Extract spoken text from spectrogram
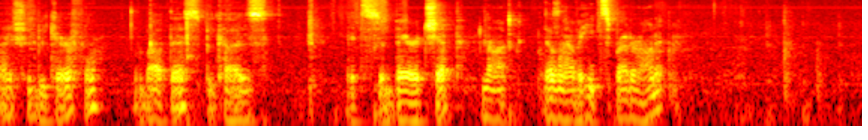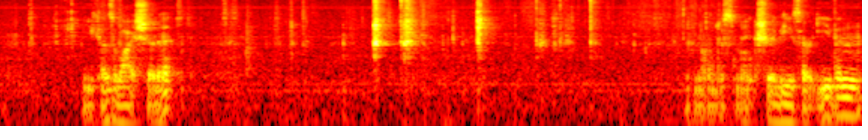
I should be careful about this because it's a bare chip, not doesn't have a heat spreader on it. Because why should it? And I'll just make sure these are even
